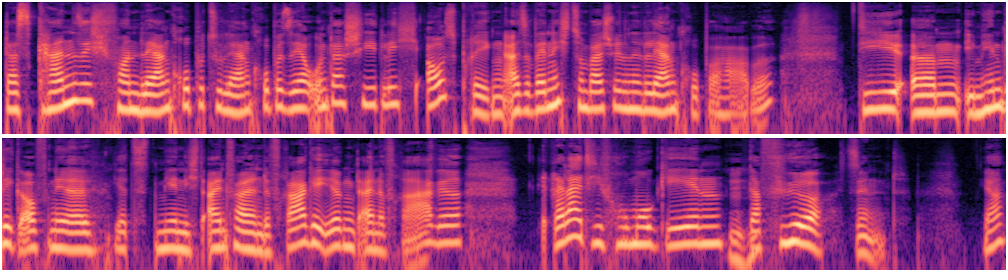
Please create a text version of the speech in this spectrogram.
das kann sich von Lerngruppe zu Lerngruppe sehr unterschiedlich ausprägen. Also wenn ich zum Beispiel eine Lerngruppe habe, die ähm, im Hinblick auf eine jetzt mir nicht einfallende Frage, irgendeine Frage, relativ homogen mhm. dafür sind, ja,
